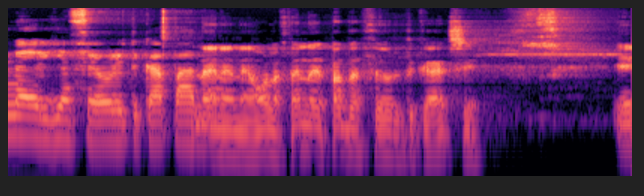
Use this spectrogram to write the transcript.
ενέργεια θεωρητικά πάντα. Ναι, ναι, ναι, όλα αυτά είναι πάντα θεωρητικά έτσι. Ε,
